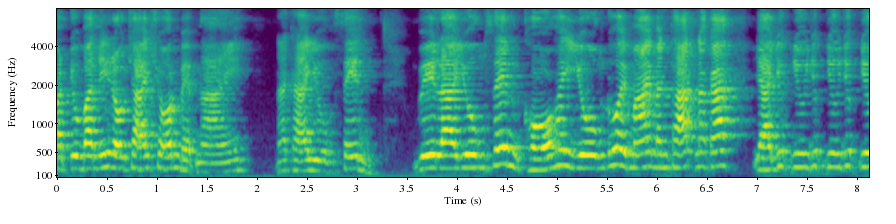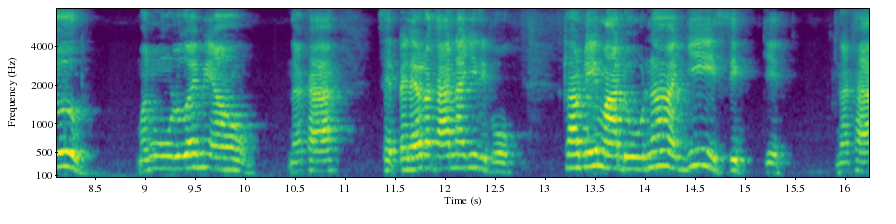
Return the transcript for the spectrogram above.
ปัจจุบันนี้เราใช้ช้อนแบบไหน นะคะโยงเส้น เวลาโยงเส้นขอให้โยงด้วยไม้บรรทัดนะคะ อย่ายึกยือยึกยือยึกยือมันงูเลื้อยไม่เอานะคะ เสร็จไปแล้วนะคะหน้า 26 คราวนี้มาดูหน้า 27 นะคะ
